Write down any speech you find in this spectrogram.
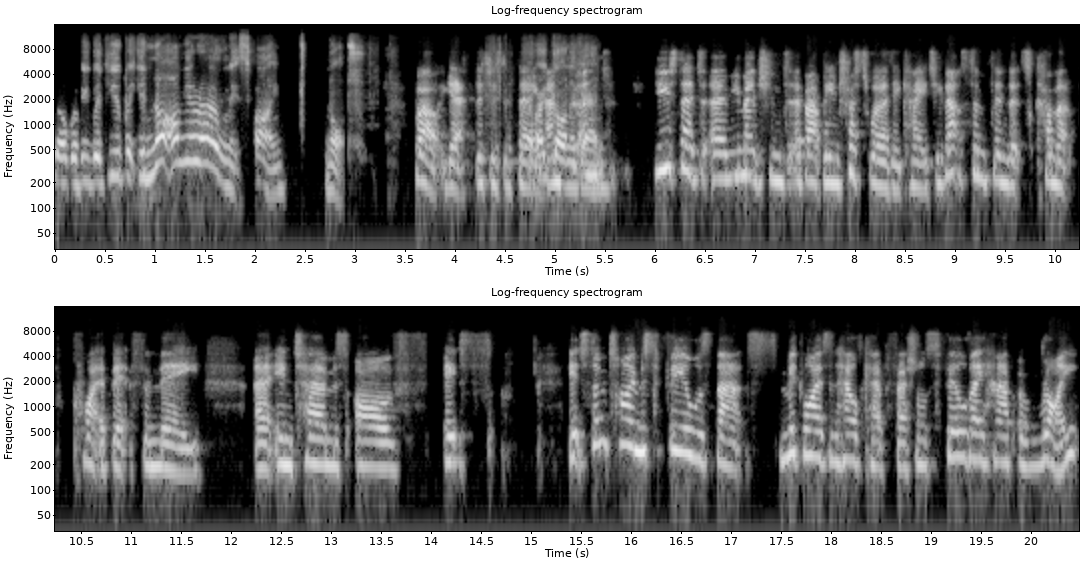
dog will be with you, but you're not on your own. It's fine. Not. Well, yeah, this is the thing. Have I gone and, again? And you said um, you mentioned about being trustworthy, Kati. That's something that's come up quite a bit for me uh, in terms of it's it sometimes feels that midwives and healthcare professionals feel they have a right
